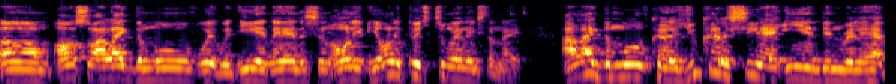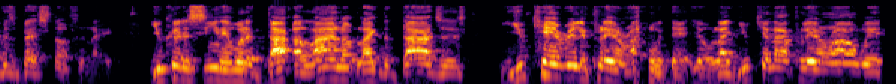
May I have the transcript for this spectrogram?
Um, also, I like the move with, with Ian Anderson. Only he only pitched two innings tonight. I like the move because you could have seen that Ian didn't really have his best stuff tonight. You could have seen it with a, a lineup like the Dodgers. You can't really play around with that, yo. Like you cannot play around with,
